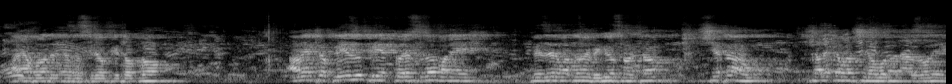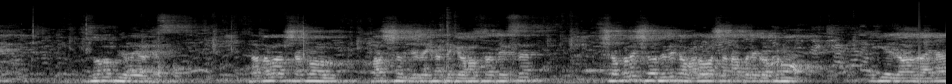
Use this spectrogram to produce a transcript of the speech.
হ্যাঁ? আমি একটা ক্রিয়েট করেছিলাম মানে পেজের মাধ্যমে ভিডিও ছাড়তাম। সেটাও শালিকাবাসীর অবদানে আজ অনেক জনপ্রিয় হয়ে ধন্যবাদ সকল দর্শক যে এখান থেকে অনুষ্ঠান সকলের সহযোগিতা ভালোবাসা না পেলে কখনো এগিয়ে যাওয়া যায় না।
